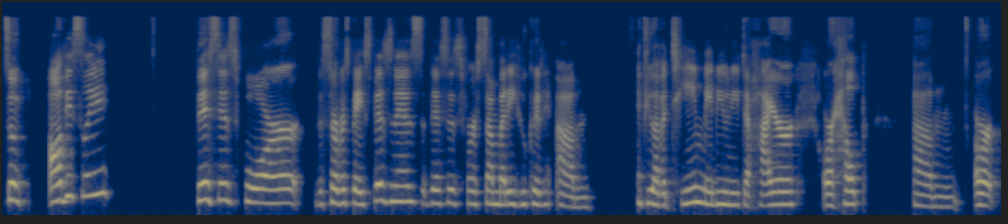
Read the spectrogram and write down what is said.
So, obviously, this is for the service based business. This is for somebody who could, um, if you have a team, maybe you need to hire or help um, or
